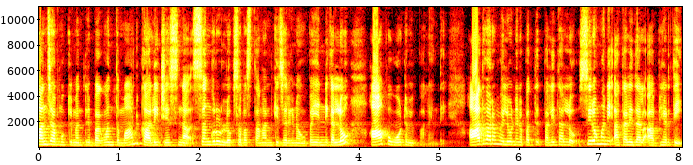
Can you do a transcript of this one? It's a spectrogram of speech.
పంజాబ్ ముఖ్యమంత్రి భగవంత్ మాన్ ఖాళీ చేసిన సంగ్రూర్ లోక్సభ స్థానానికి జరిగిన ఉప ఎన్నికల్లో ఆప్ ఓటమి పాలైంది. ఆదివారం వెలువడిన ఫలితాల్లో శిరోమణి అకాలీదళ అభ్యర్థి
